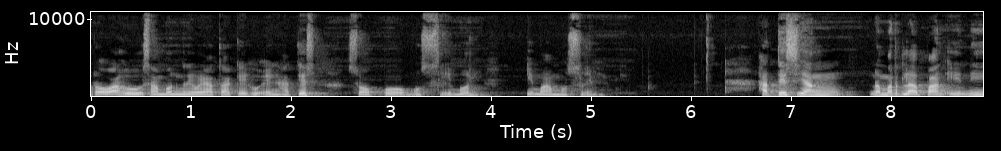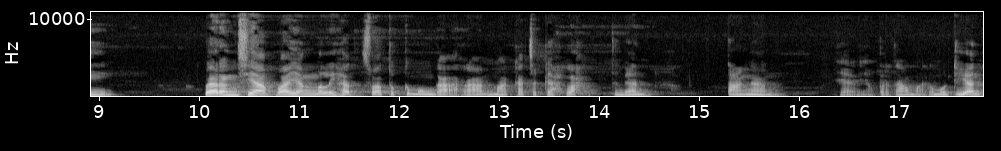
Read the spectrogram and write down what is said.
Rawahu sampun ngriwayatake hu ing hadis sapa muslimun Imam Muslim. Hadis yang nomor 8 ini barang siapa yang melihat suatu kemungkaran maka cegahlah dengan tangan. Ya, yang pertama. Kemudian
